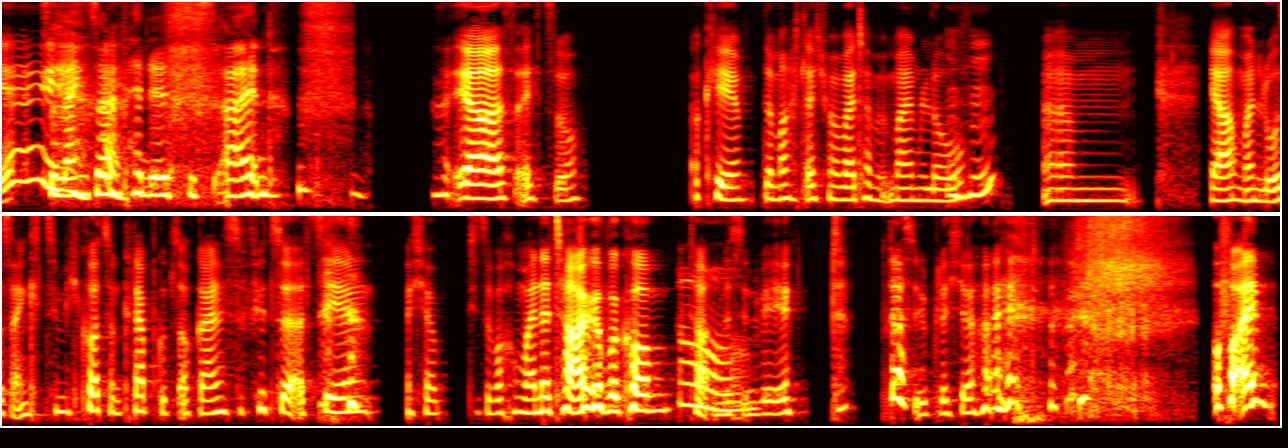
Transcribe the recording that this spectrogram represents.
Yay! So langsam pendelt sich's ein. Ja, ist echt so. Okay, dann mache ich gleich mal weiter mit meinem Low. Mhm. Ähm, ja, mein Low ist eigentlich ziemlich kurz und knapp, gibt es auch gar nicht so viel zu erzählen. Ich habe diese Woche meine Tage bekommen, tat ein Oh. bisschen weh. Das Übliche halt. Vor allem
